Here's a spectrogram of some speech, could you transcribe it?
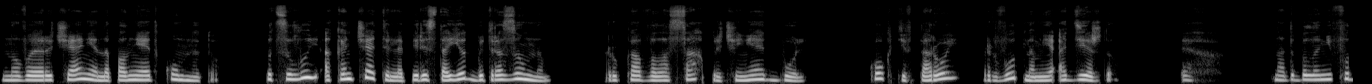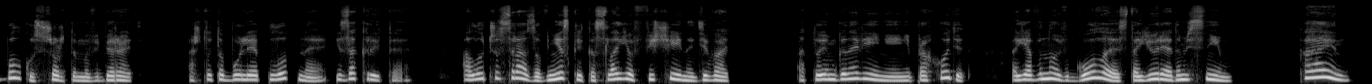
Новое рычание наполняет комнату поцелуй окончательно перестает быть разумным. Рука в волосах причиняет боль. Когти второй рвут на мне одежду. Эх, надо было не футболку с шортами выбирать, а что-то более плотное и закрытое. А лучше сразу в несколько слоев вещей надевать. А то и мгновение не проходит, а я вновь голая стою рядом с ним. «Каин!»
